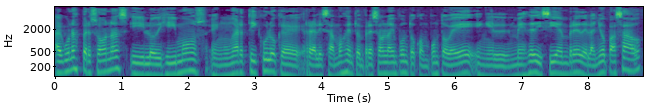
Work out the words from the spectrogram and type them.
Algunas personas, y lo dijimos en un artículo que realizamos en tuempresaonline.com.be en el mes de diciembre del año pasado,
